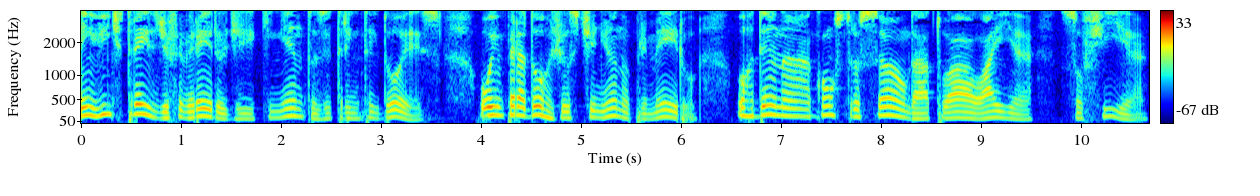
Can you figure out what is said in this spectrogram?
Em 23 de fevereiro de 532, o imperador Justiniano I ordena a construção da atual Hagia Sofia,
